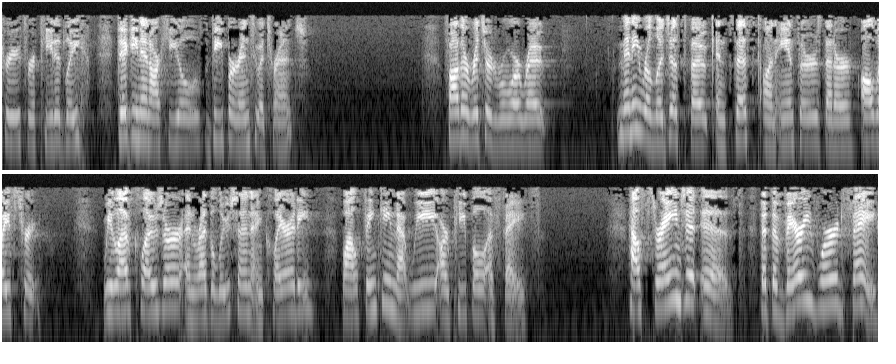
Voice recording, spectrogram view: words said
truth repeatedly, digging in our heels deeper into a trench. Father Richard Rohr wrote, Many religious folk insist on answers that are always true. We love closure and resolution and clarity while thinking that we are people of faith. How strange it is that the very word faith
